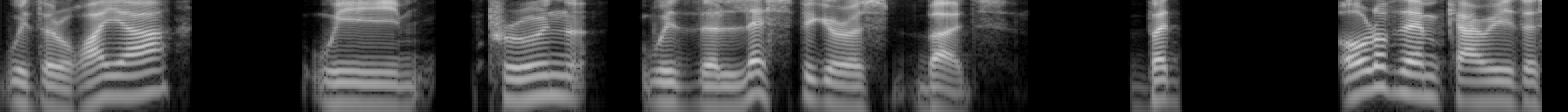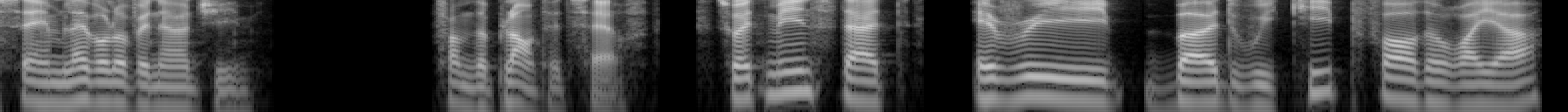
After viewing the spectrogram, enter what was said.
With the Royat, we prune with the less vigorous buds, but all of them carry the same level of energy from the plant itself. So it means that every bud we keep for the Royat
